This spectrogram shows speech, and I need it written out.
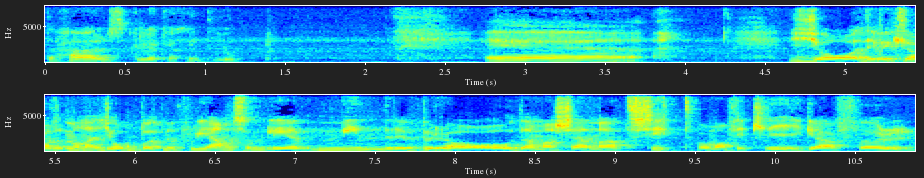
det här skulle jag kanske inte gjort? Eh, ja, det är väl klart att man har jobbat med program som blev mindre bra och där man känner att shit vad man fick kriga för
